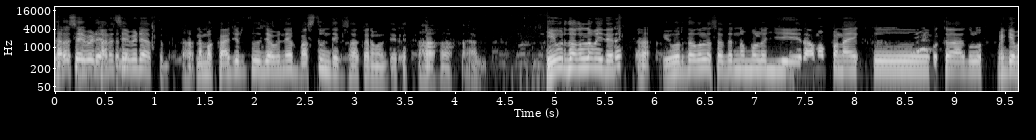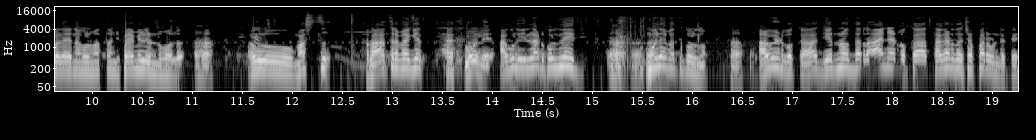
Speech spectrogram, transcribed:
ಕರಸೇವೆಡೆ ಕರಸೇವೆಡೆ ಆಗ್ತದೆ. ಹಾ. ನಮ್ಮ ಕಾಜಿರ್ತು ಜವನೇ ಮಸ್ತ್ ಉಂಟೆ ಸಹಕಾರ ಹಾ, ಇವ್ರದಾಗಲ್ಲ ಹಾ. ಇವ್ರದಾಗಲ್ಲ ಸದನ್ ನಮ್ಮಲ್ಲಿ ಒಂಜಿ ರಾಮಪ್ಪ ನಾಯಕ್ ಆಗಲು ಮೆಗ್ಗೆ ಬಲಯನಗಳು ಮತ್ತೊಂದು ಫ್ಯಾಮಿಲಿ ಉಂಡು ಮೂಲು ಹಾ. ಅಗಳು ಮಸ್ತ್. ರಾತ್ರಿ ಬಗ್ಗೆ ಅಗಳು ಇಲ್ಲಾಡ್ಕೊಳ್ನೇ ಇದ್ದಿ. ಮೂಲೆ ಬತ್ಕೊಳ್ನು ಅವ್ ಅವು ಇಡ್ಬೇಕ? ಜೀರ್ಣೋದ್ಧಾರ ಆಯ್ನ ಇಡ್ಬೇಕ? ತಗಡದ ಚಪ್ಪರ ಉಂಡತೆ.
